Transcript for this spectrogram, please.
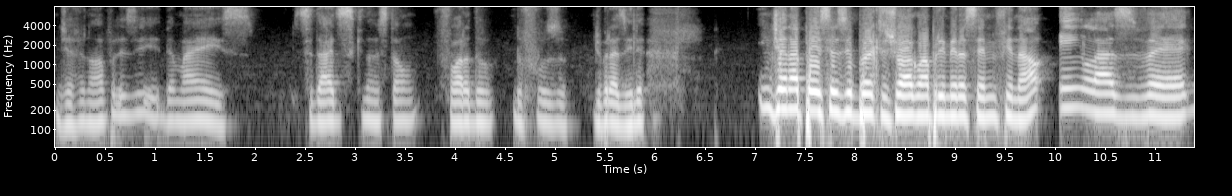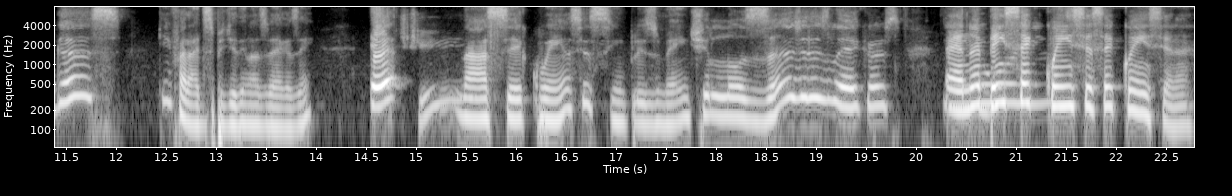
Divinópolis e demais cidades que não estão fora do, do fuso de Brasília. Indiana Pacers e Bucks jogam a primeira semifinal em Las Vegas. Quem fará a despedida em Las Vegas, hein? E na sequência, simplesmente Los Angeles Lakers. É, não é bem sequência, sequência, né?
